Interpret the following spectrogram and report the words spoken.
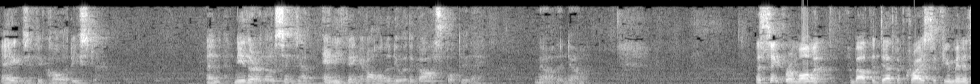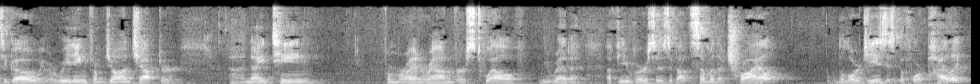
eggs if you call it Easter. And neither of those things have anything at all to do with the gospel, do they? No, they don't. Let's think for a moment about the death of Christ. A few minutes ago, we were reading from John chapter uh, 19, from right around verse 12. We read a, a few verses about some of the trial of the Lord Jesus before Pilate.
